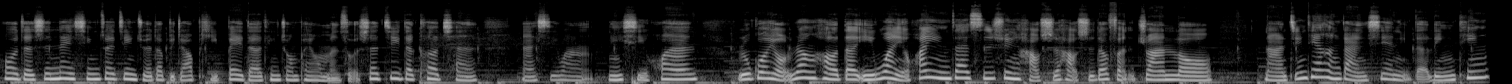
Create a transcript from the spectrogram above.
或者是内心最近觉得比较疲惫的听众朋友们所设计的课程。那希望你喜欢。如果有任何的疑问，也欢迎在私讯好时好时的粉砖喽。那今天很感谢你的聆听，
